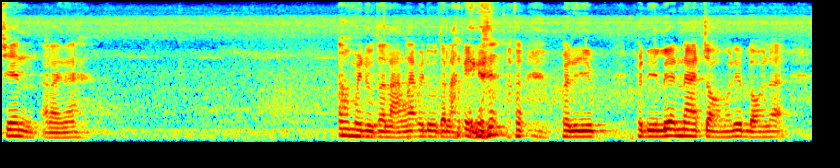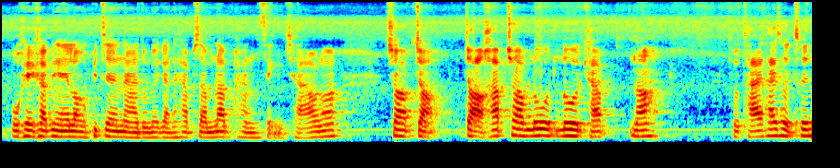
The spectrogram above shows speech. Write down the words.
เช่นอะไรนะอ้าวไม่ดูตารางแล้วไปดูตารางเองพอดีพอดีเลื่อนหน้าจอมาเรียบร้อยแล้วโอเคครับยังไงลองพิจารณาดูแล้วกันนะครับสำหรับพังเสียงเช้าเนาะชอบเจาะ เจาะครับชอบรูดรูดครับเนาะสุดท้ายท้ายสุดขึ้น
